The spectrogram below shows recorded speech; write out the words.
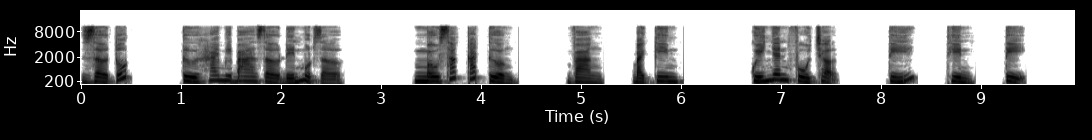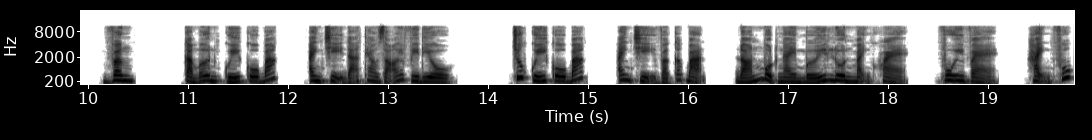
Giờ tốt, từ 23 giờ đến 1 giờ. Màu sắc cát tường, vàng, bạch kim. Quý nhân phù trợ, tí, thìn, tỵ. Vâng, cảm ơn quý cô bác, anh chị đã theo dõi video. Chúc quý cô bác, anh chị và các bạn đón một ngày mới luôn mạnh khỏe, vui vẻ, hạnh phúc,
